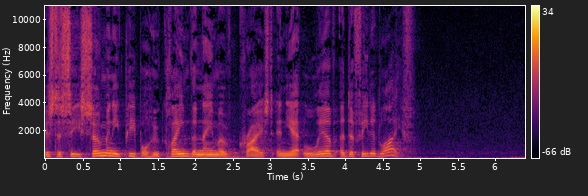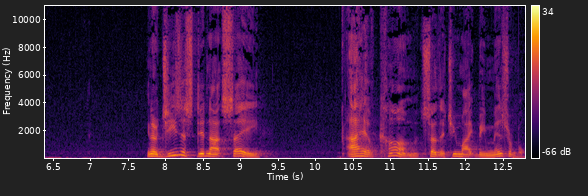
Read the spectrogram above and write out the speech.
is to see so many people who claim the name of Christ and yet live a defeated life. You know, Jesus did not say, I have come so that you might be miserable.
